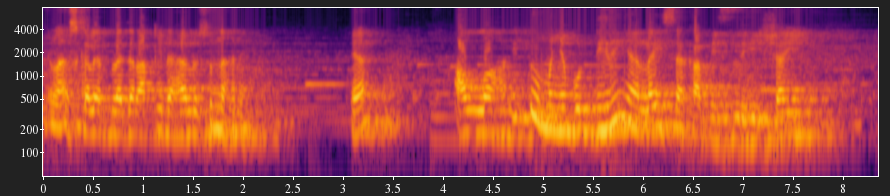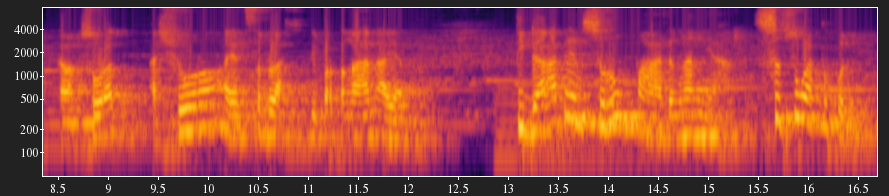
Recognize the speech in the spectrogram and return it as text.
Inilah sekalian belajar akidah halus sunnah nih. Ya, Allah itu menyebut dirinya laisa kamitslihi syai dalam surat Asy-Syura ayat 11 di pertengahan ayat. Tidak ada yang serupa dengannya sesuatu pun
